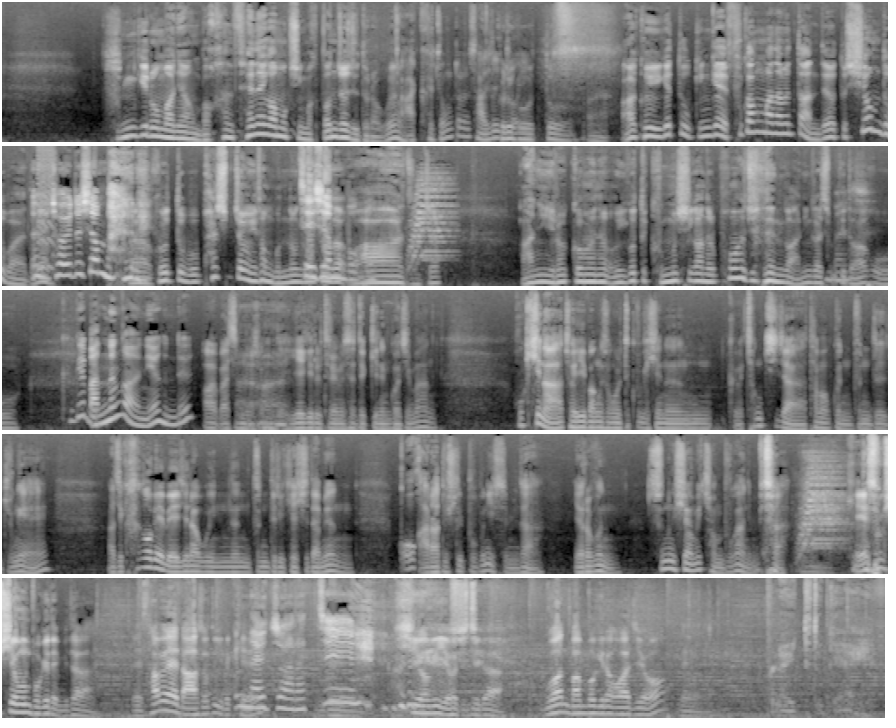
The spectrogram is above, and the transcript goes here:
분기로 마냥 막 한 세네 과목씩 막 던져주더라고요. 아 그 정도는 사실 그리고 또, 아, 그 이게 또 웃긴 게 수강만 하면 또 안 돼요. 또 시험도 봐야 돼요. 네, 저희도 시험 봐요. 아, 그것도 뭐 80점 이상 못 넘기면 제 시험 또- 보고. 와, 진짜. 아니, 이럴 거면은 어, 이것도 근무 시간으로 포함해줘야 되는 거 아닌가 싶기도 맞아. 하고. 그게 맞는 거 아니에요? 근데 아, 말씀해 아, 주셨는데 아. 이 얘기를 들으면서 느끼는 거지만 혹시나 저희 방송을 듣고 계시는 그 청취자 탐험꾼 분들 중에 아직 학업에 매진하고 있는 분들이 계시다면 꼭 알아두실 부분이 있습니다. 여러분 수능 시험이 전부가 아닙니다. 계속 시험은 보게 됩니다. 네, 사회에 나와서도 이렇게 끝날 줄 알았지. 네, 시험이 이어집니다. 무한 반복이라고 하지요. 네, play two.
